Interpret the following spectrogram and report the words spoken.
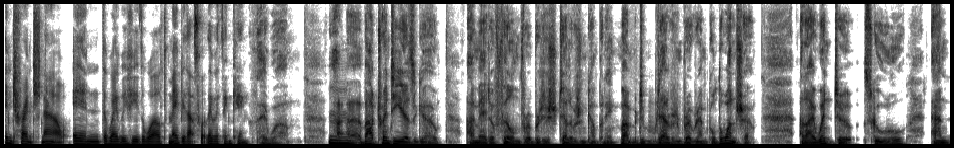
entrenched now in the way we view the world. Maybe that's what they were thinking. they were. Hmm. Uh, about 20 years ago, I made a film for a British television company, a television program called The One Show. And I went to school and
